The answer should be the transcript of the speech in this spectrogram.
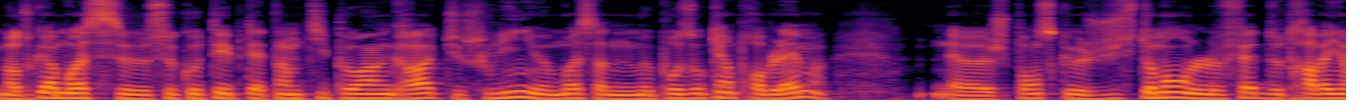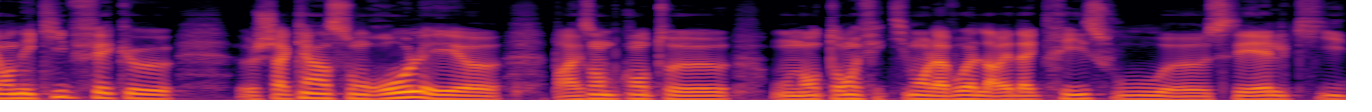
mais en tout cas moi ce, ce côté peut-être un petit peu ingrat que tu soulignes, moi ça ne me pose aucun problème. Euh, je pense que justement le fait de travailler en équipe fait que euh, chacun a son rôle et euh, par exemple quand on entend effectivement la voix de la rédactrice ou c'est elle qui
